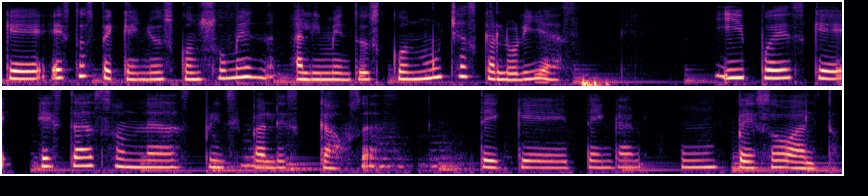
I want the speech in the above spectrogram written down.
que estos pequeños consumen alimentos con muchas calorías y pues que estas son las principales causas de que tengan un peso alto.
